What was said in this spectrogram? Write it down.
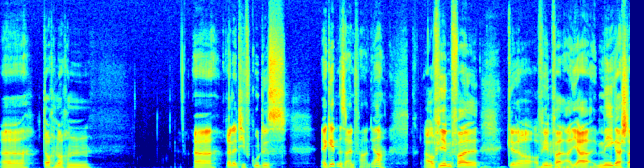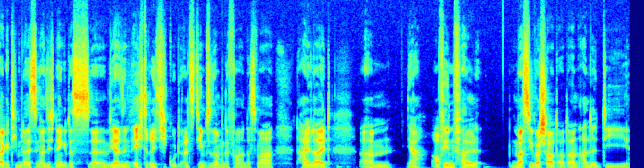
äh, doch noch ein äh, relativ gutes Ergebnis einfahren. Ja, auf jeden Fall, genau, auf jeden Fall, ja, mega starke Teamleistung. Also ich denke, dass äh, wir sind echt richtig gut als Team zusammengefahren. Das war ein Highlight. Ähm, ja, auf jeden Fall massiver Shoutout an alle, die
